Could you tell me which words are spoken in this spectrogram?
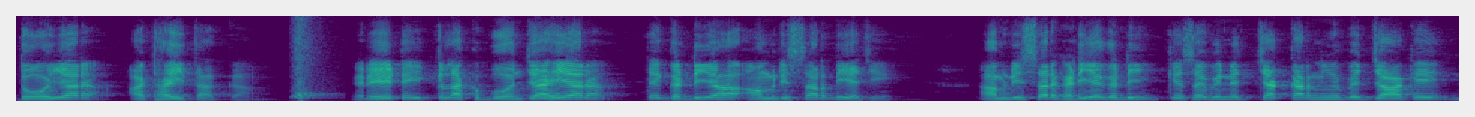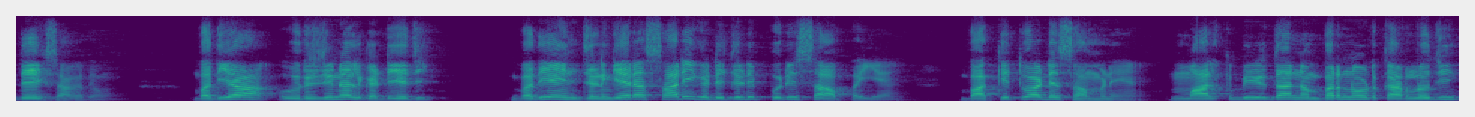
2028 ਤੱਕ। ਰੇਟ 152000 ਤੇ ਗੱਡੀ ਆ ਅੰਮ੍ਰਿਤਸਰ ਦੀ ਹੈ ਜੀ। ਅੰਮ੍ਰਿਤਸਰ ਖੜੀ ਹੈ ਗੱਡੀ, ਕਿਸੇ ਵੀ ਨੇ ਚੈੱਕ ਕਰਨੀ ਹੋਵੇ ਜਾ ਕੇ ਦੇਖ ਸਕਦੇ ਹੋ। ਵਧੀਆ ਓਰੀਜਨਲ ਗੱਡੀ ਹੈ ਜੀ। ਵਧੀਆ ਇੰਜਨ ਗੇਅਰ ਹੈ, ਸਾਰੀ ਗੱਡੀ ਜਿਹੜੀ ਪੂਰੀ ਸਾਫ਼ ਪਈ ਹੈ। ਬਾਕੀ ਤੁਹਾਡੇ ਸਾਹਮਣੇ ਹੈ। ਮਾਲਕ ਵੀਰ ਦਾ ਨੰਬਰ ਨੋਟ ਕਰ ਲਓ ਜੀ।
